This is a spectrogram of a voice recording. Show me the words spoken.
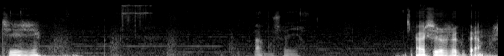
Sí, sí, sí. Vamos allá. A ver si los recuperamos.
